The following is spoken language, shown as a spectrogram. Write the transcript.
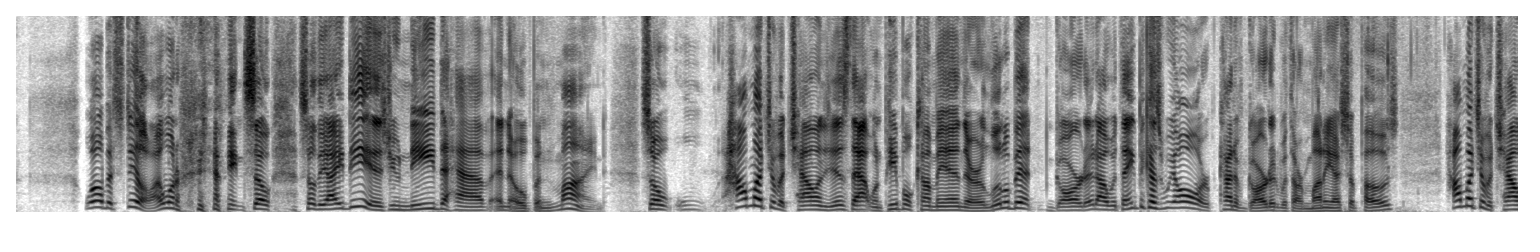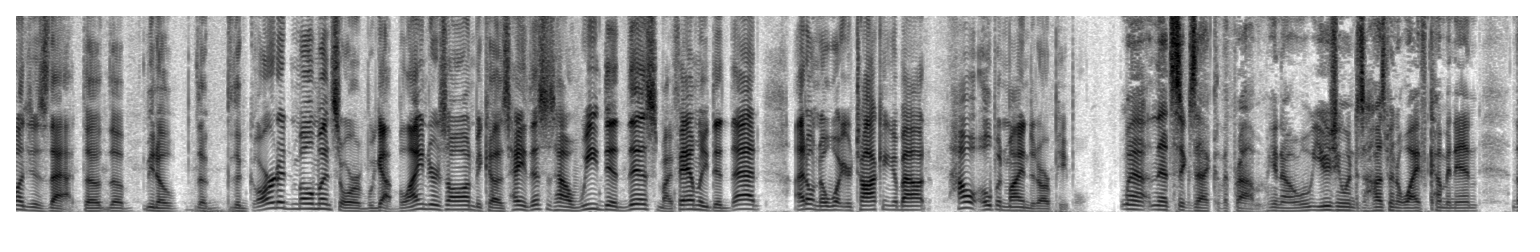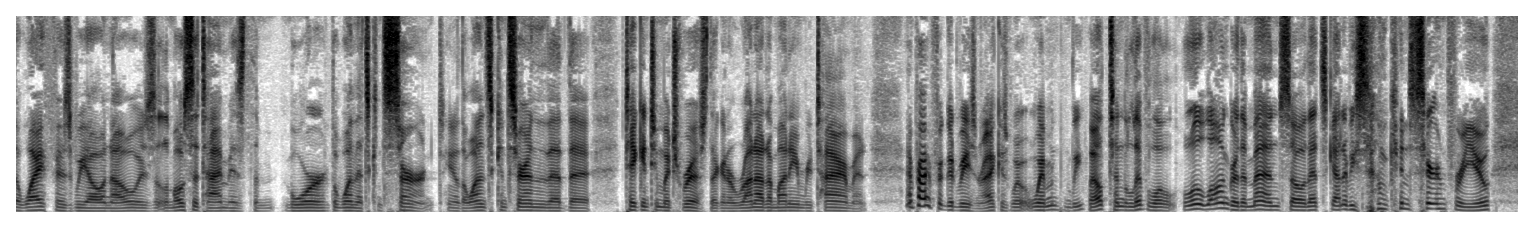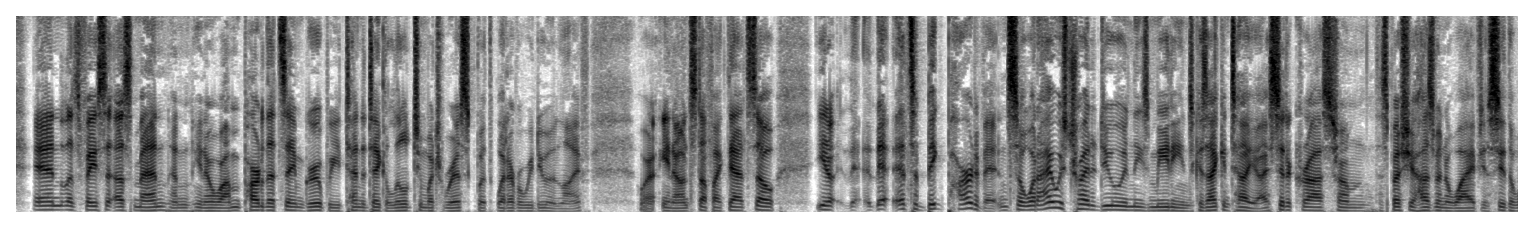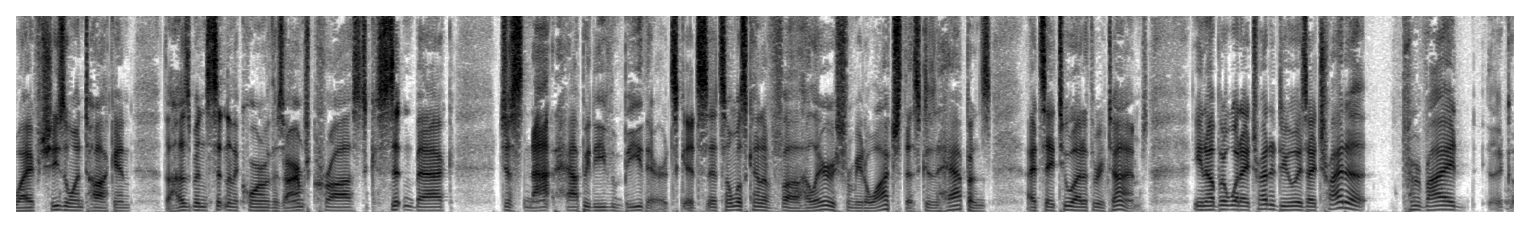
Well, but still, I want to. I mean, so so the idea is you need to have an open mind. So how much of a challenge is that when people come in? They're a little bit guarded, I would think, because we all are kind of guarded with our money, I suppose. How much of a challenge is that? The the you know the the guarded moments, or we got blinders on because hey, this is how we did this, my family did that. I don't know what you're talking about. How open minded are people? Well, that's exactly the problem. You know, usually when it's a husband and wife coming in, the wife, as we all know, is most of the time is the more the one that's concerned. You know, the one that's concerned that the taking too much risk, they're going to run out of money in retirement, and probably for good reason, right? Because women, we well tend to live a little, a little longer than men, so that's got to be some concern for you. And let's face it, us men, and you know, I'm part of that same group. We tend to take a little too much risk with whatever we do in life you know, and stuff like that. So, you know, th- th- that's a big part of it. And so, what I always try to do in these meetings, because I can tell you, I sit across from, especially a husband and wife. You'll see the wife; she's the one talking. The husband sitting in the corner with his arms crossed, sitting back, just not happy to even be there. It's it's it's almost kind of uh, hilarious for me to watch this because it happens. I'd say two out of three times, you know. But what I try to do is I try to provide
